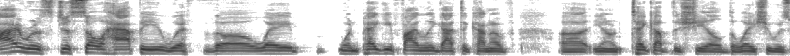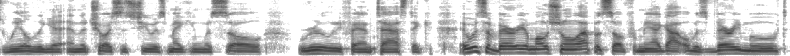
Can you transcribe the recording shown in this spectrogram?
I was just so happy with the way when Peggy finally got to kind of uh, you know, take up the shield, the way she was wielding it and the choices she was making was so really fantastic. It was a very emotional episode for me. I got was very moved,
